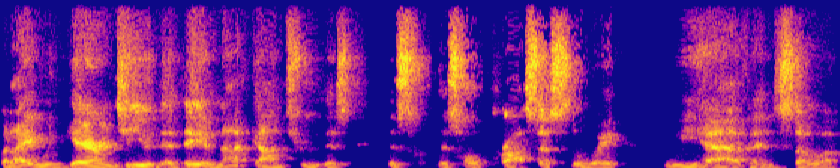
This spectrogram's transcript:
But I would guarantee you that they have not gone through this this this whole process the way we have. And so uh,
